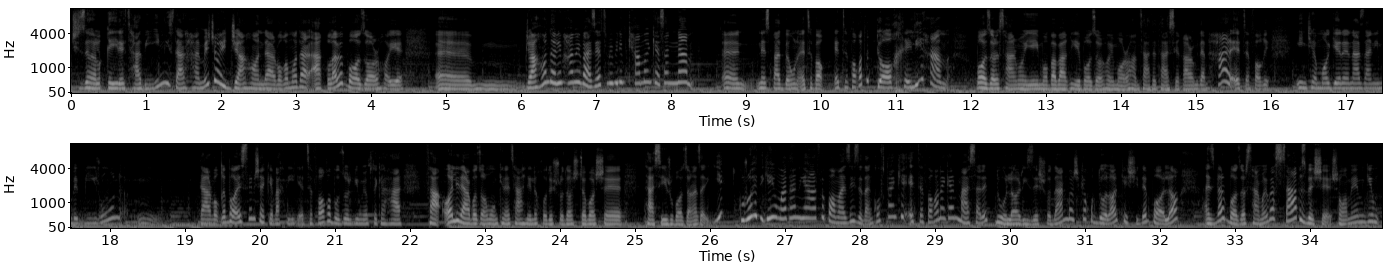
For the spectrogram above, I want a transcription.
چیز حالا غیر طبیعی نیست. در همه جای جهان در واقع ما در اغلب بازارهای جهان داریم همین وضعیت رو می‌بینیم کما که اصلا نم نسبت به اون اتفاق اتفاقات داخلی هم بازار سرمایه ما و بقیه بازارهای ما رو هم تحت تاثیر قرار میدن. هر اتفاقی اینکه ما گره نزنیم به بیرون در واقع باعث میشه که وقتی یک اتفاق بزرگی میفته که هر فعالی در بازار ممکنه تحلیل خودش رو داشته باشه تاثیر رو بازار نظر یه گروه دیگه اومدن یه حرف بامزه زدن. گفتن که اتفاقا اگر مسئله دلاریزه شدن باشه که خب دلار کشیده بالا از ور بازار سرمایه با سبز بشه. شما میگیم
